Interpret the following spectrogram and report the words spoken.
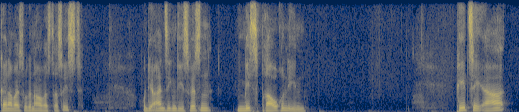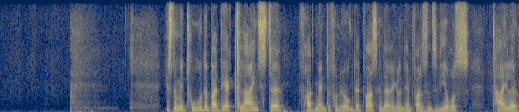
Keiner weiß so genau, was das ist. Und die einzigen, die es wissen, missbrauchen ihn. PCR ist eine Methode, bei der kleinste Fragmente von irgendetwas, in der Regel in dem Fall sind es Virusteile,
